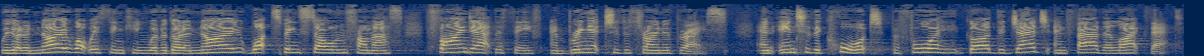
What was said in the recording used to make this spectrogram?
We've got to know what we're thinking. We've got to know what's been stolen from us, find out the thief, and bring it to the throne of grace and enter the court before God, the judge and Father, like that.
